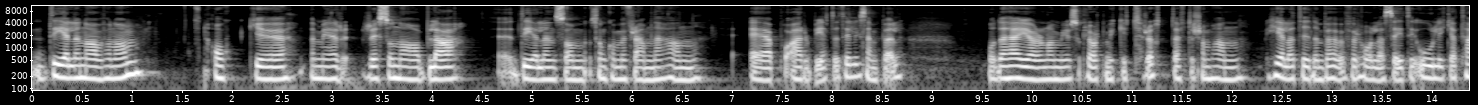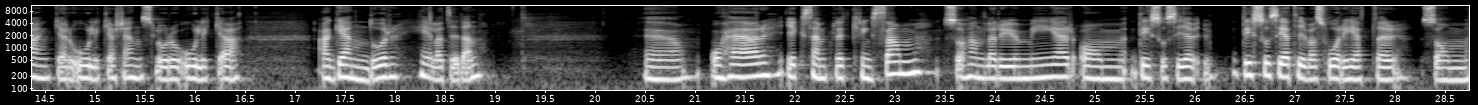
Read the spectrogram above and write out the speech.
delen av honom och eh, den mer resonabla eh, delen som, som kommer fram när han är på arbete till exempel. Och det här gör honom ju såklart mycket trött eftersom han hela tiden behöver förhålla sig till olika tankar och olika känslor och olika agendor hela tiden. Eh, och här i exemplet kring Sam så handlar det ju mer om dissociativa svårigheter som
